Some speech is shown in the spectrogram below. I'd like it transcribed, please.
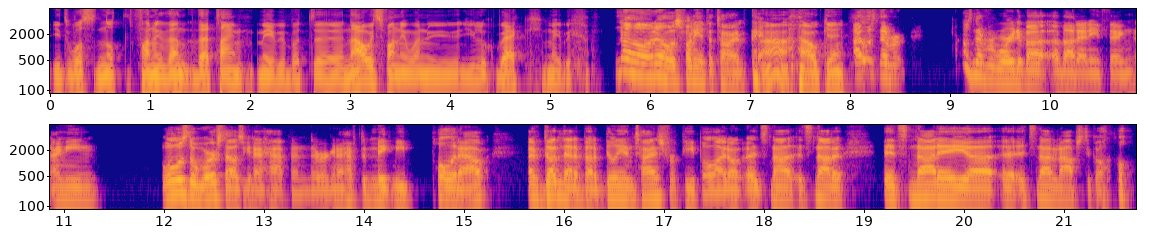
it was not funny then that time maybe, but uh, now it's funny when you you look back maybe. No, no, it was funny at the time. ah, okay. I was never, I was never worried about about anything. I mean, what was the worst that was going to happen? They were going to have to make me pull it out. I've done that about a billion times for people. I don't. It's not. It's not a. It's not a. Uh, it's not an obstacle.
